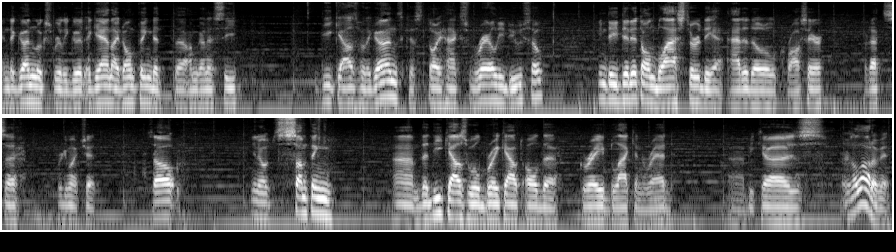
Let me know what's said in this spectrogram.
and the gun looks really good. Again, I don't think that uh, I'm gonna see decals for the guns because Toyhax rarely do so. Mean, they did it on Blaster. They added a little crosshair, but that's uh, pretty much it. So, you know, something. Um, the decals will break out all the gray, black, and red uh, because there's a lot of it.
